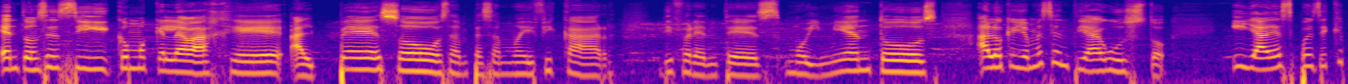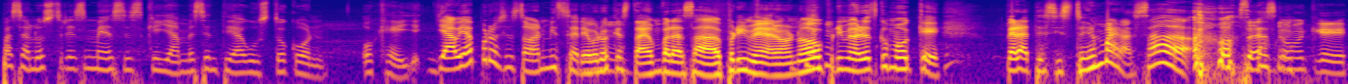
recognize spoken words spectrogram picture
Entonces sí, como que le bajé al peso, o sea, empecé a modificar diferentes movimientos, a lo que yo me sentía a gusto. Y ya después de que pasé los tres meses que ya me sentía a gusto con, ok, ya había procesado en mi cerebro que estaba embarazada primero, ¿no? primero es como que, espérate, si estoy embarazada. o sea, es como que,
